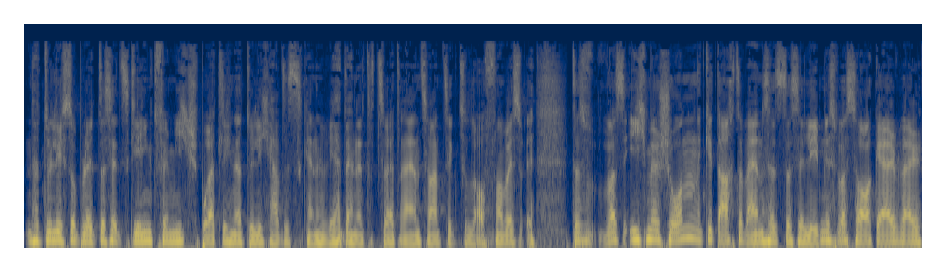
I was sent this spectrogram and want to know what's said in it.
natürlich so blöd, das jetzt klingt, für mich sportlich natürlich hat es keinen Wert, eine 223 zu laufen. Aber es, das, was ich mir schon gedacht habe, einerseits das Erlebnis war saugeil, weil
